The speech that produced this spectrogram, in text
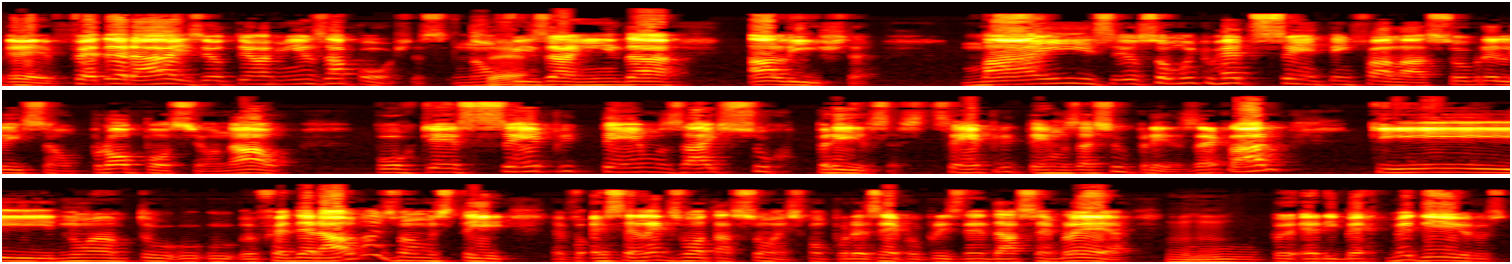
É, federais, eu tenho as minhas apostas. Não certo. fiz ainda a lista. Mas eu sou muito reticente em falar sobre eleição proporcional, porque sempre temos as surpresas, sempre temos as surpresas. É claro que no âmbito federal nós vamos ter excelentes votações, como por exemplo o presidente da Assembleia, uhum. o Heriberto Medeiros,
